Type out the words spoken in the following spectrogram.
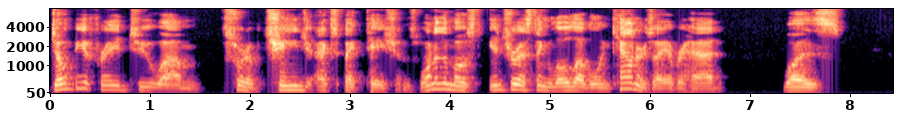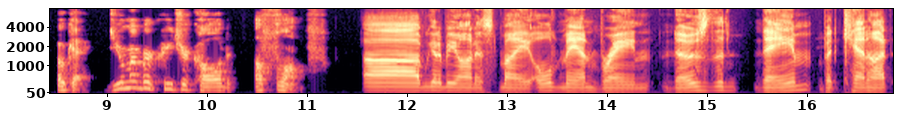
Don't be afraid to um, sort of change expectations. One of the most interesting low level encounters I ever had was okay, do you remember a creature called a flumph? Uh, I'm going to be honest. My old man brain knows the name, but cannot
